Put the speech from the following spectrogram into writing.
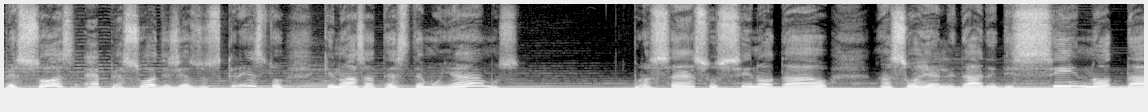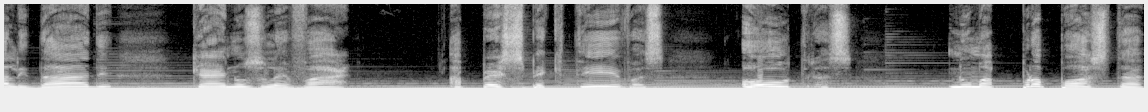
pessoas, é a pessoa de Jesus Cristo que nós a testemunhamos. Processo sinodal, na sua realidade de sinodalidade, quer nos levar a perspectivas outras numa proposta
